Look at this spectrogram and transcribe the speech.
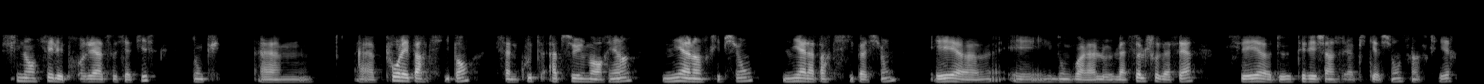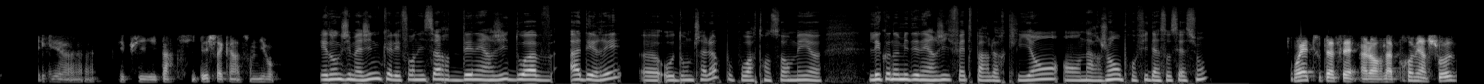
financer les projets associatifs. Donc pour les participants, ça ne coûte absolument rien, ni à l'inscription, ni à la participation. Et, et donc voilà, le, la seule chose à faire, c'est de télécharger l'application, s'inscrire et, et puis participer chacun à son niveau. Et donc j'imagine que les fournisseurs d'énergie doivent adhérer euh, au don de chaleur pour pouvoir transformer euh, l'économie d'énergie faite par leurs clients en argent au profit d'associations? Oui, tout à fait. Alors la première chose,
